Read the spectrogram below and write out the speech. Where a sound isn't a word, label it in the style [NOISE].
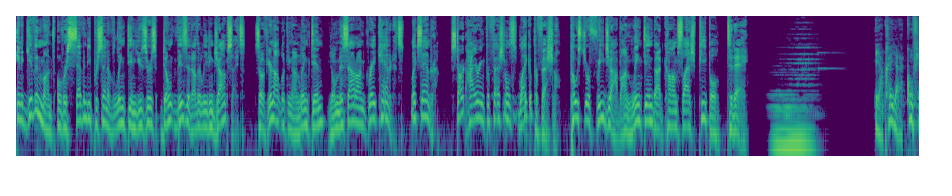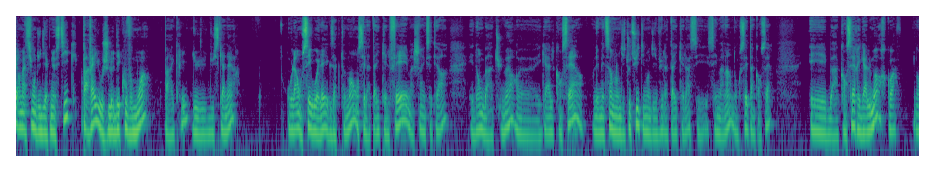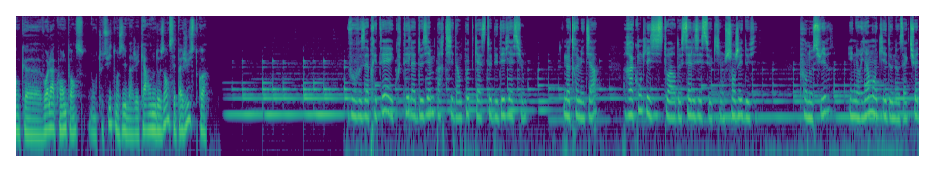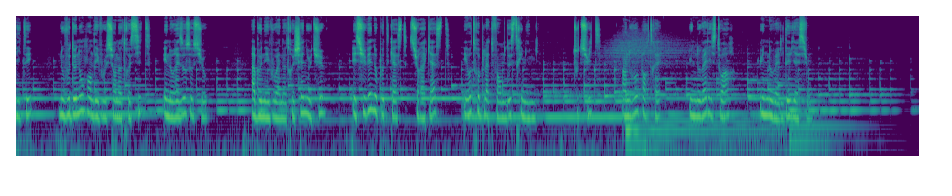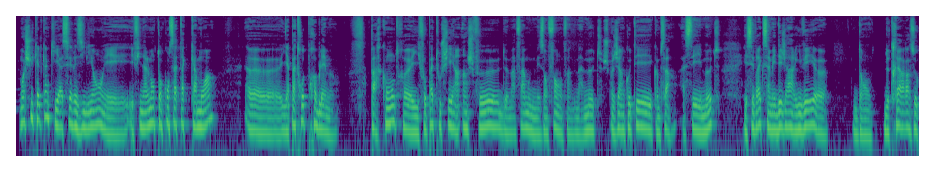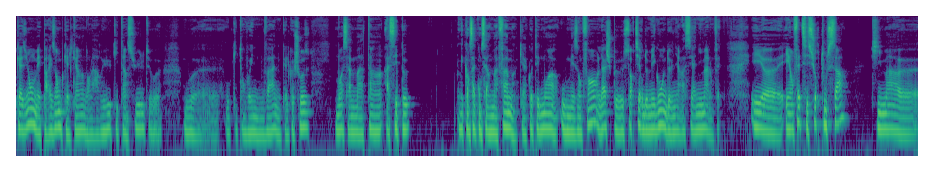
In a given month, over 70% of LinkedIn users don't visit other leading job sites. So if you're not looking on LinkedIn, you'll miss out on great candidates like Sandra. Start hiring professionals like a professional. Post your free job on linkedin.com/people today. Et après, il y a la confirmation du diagnostic, pareil, où je le découvre moi, par écrit, du, du scanner, où là, on sait où elle est exactement, on sait la taille qu'elle fait, machin, etc. Et donc, ben, tumeur euh, égale cancer. Les médecins me l'ont dit tout de suite, ils m'ont dit, vu la taille qu'elle a, c'est malin, donc c'est un cancer. Et ben, cancer égale mort, quoi. Donc euh, voilà à quoi on pense. Donc tout de suite, on se dit, ben, j'ai 42 ans, c'est pas juste, quoi. Vous vous apprêtez à écouter la deuxième partie d'un podcast des déviations. Notre média raconte les histoires de celles et ceux qui ont changé de vie. Pour nous suivre et ne rien manquer de nos actualités, nous vous donnons rendez-vous sur notre site et nos réseaux sociaux. Abonnez-vous à notre chaîne YouTube et suivez nos podcasts sur Acast et autres plateformes de streaming. Tout de suite, un nouveau portrait, une nouvelle histoire, une nouvelle déviation. Moi, je suis quelqu'un qui est assez résilient et, finalement, tant qu'on s'attaque qu'à moi, euh, il n'y a pas trop de problèmes. Par contre, euh, il ne faut pas toucher à un cheveu de ma femme ou de mes enfants, enfin de ma meute. J'ai un côté comme ça, assez émeute. Et c'est vrai que ça m'est déjà arrivé euh, dans de très rares occasions, mais par exemple quelqu'un dans la rue qui t'insulte ou, ou, euh, ou qui t'envoie une vanne ou quelque chose, moi ça m'atteint assez peu. Mais quand ça concerne ma femme qui est à côté de moi ou mes enfants, là je peux sortir de mes gonds et devenir assez animal en fait. Et, euh, en fait c'est surtout ça qui m'a... euh,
